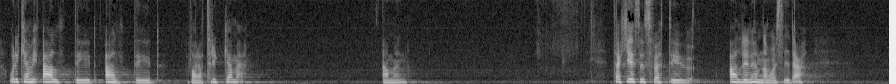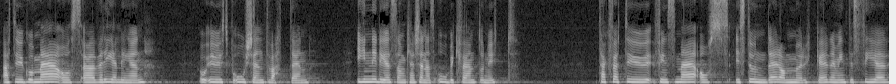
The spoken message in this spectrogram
Och det kan vi alltid, alltid vara trygga med. Amen. Tack Jesus för att du aldrig lämnar vår sida. Att du går med oss över relingen och ut på okänt vatten, in i det som kan kännas obekvämt och nytt. Tack för att du finns med oss i stunder av mörker när vi inte ser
